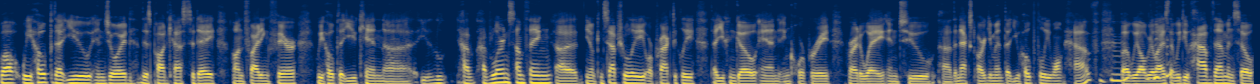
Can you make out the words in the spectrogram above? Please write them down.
Well, we hope that you enjoyed this podcast today on fighting fair. We hope that you can uh, have have learned something, uh, you know, conceptually or practically that you can go and incorporate right away into uh, the next argument that you hopefully won't have. Mm-hmm. But we all realize that we do have them, and so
